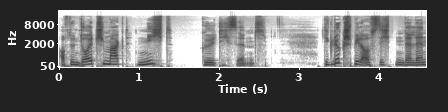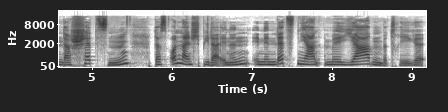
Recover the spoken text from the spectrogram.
auf dem deutschen Markt nicht gültig sind. Die Glücksspielaufsichten der Länder schätzen, dass Online-SpielerInnen in den letzten Jahren Milliardenbeträge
